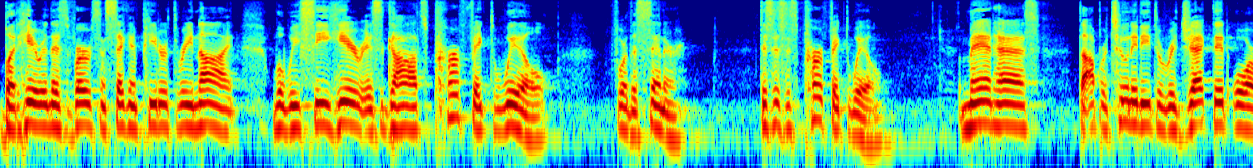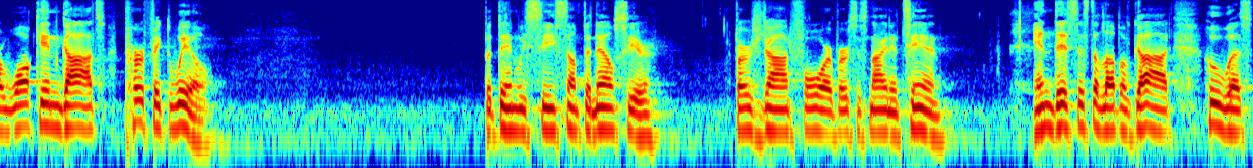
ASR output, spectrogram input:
But here in this verse in 2 Peter 3 9, what we see here is God's perfect will for the sinner. This is his perfect will. Man has the opportunity to reject it or walk in God's perfect will. But then we see something else here. 1 John 4, verses 9 and 10. In this is the love of God, who was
